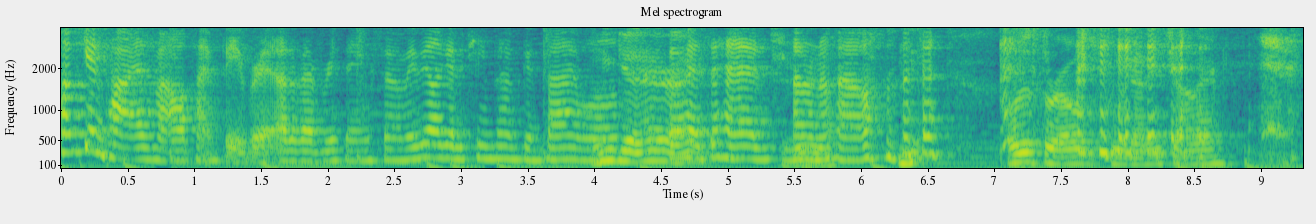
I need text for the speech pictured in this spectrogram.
pumpkin pie is my all-time favorite out of everything. So maybe I'll get a team pumpkin pie. We'll can get it, go right? head to head. I don't know how. We'll just throw food at each other.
